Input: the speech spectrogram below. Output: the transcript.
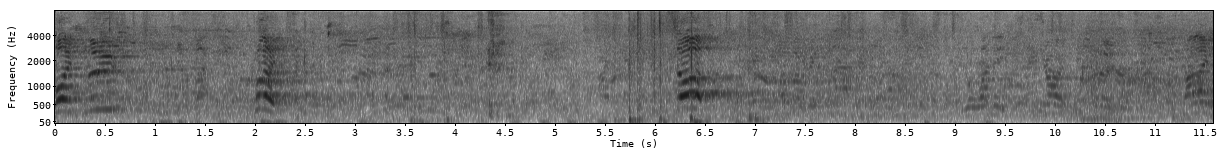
Point blue. Point! Stop! You got one each. Blue. Time.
